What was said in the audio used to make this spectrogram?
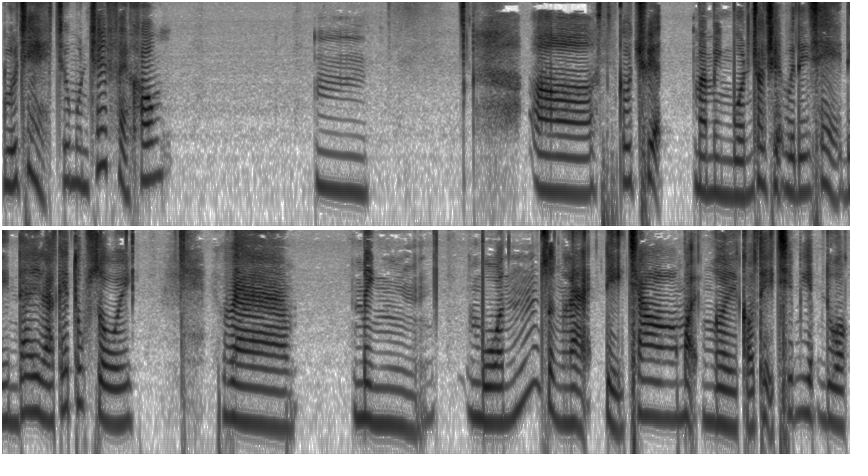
Đứa trẻ chưa muốn chết phải không? Uhm, uh, câu chuyện mà mình muốn trò chuyện với đứa trẻ đến đây là kết thúc rồi. Và mình muốn dừng lại để cho mọi người có thể chiêm nghiệm được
